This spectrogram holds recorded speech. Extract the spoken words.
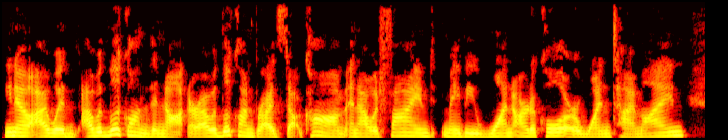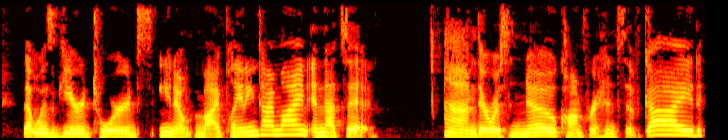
you know, I would, I would look on the knot or I would look on brides.com and I would find maybe one article or one timeline that was geared towards, you know, my planning timeline. And that's it. Um, there was no comprehensive guide.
